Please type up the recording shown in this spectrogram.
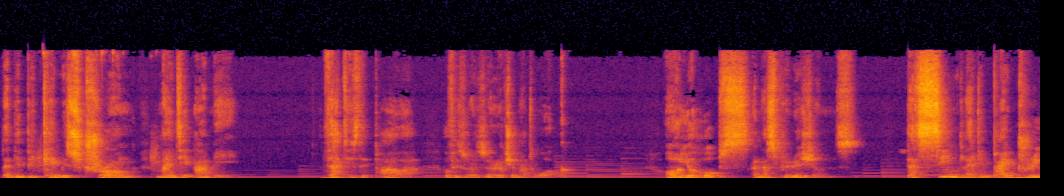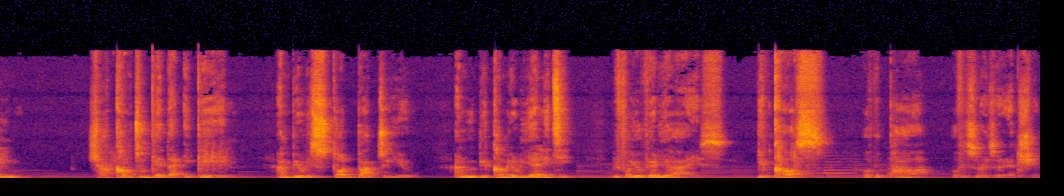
That they became a strong, mighty army. That is the power of his resurrection at work. All your hopes and aspirations that seemed like a pipe dream shall come together again and be restored back to you and will become a reality before your very eyes because of the power of his resurrection.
